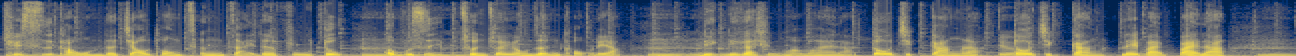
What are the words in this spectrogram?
去思考我们的交通承载的幅度，嗯而不是纯粹用人口量。嗯，嗯你你个情况买啦，都一缸啦，都一缸礼拜拜啦，嗯，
